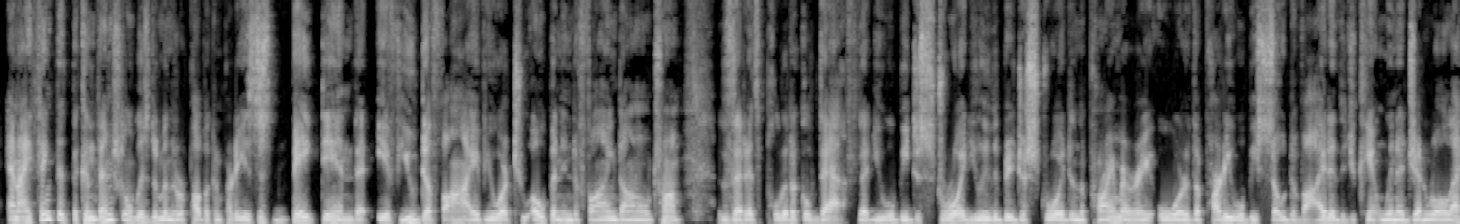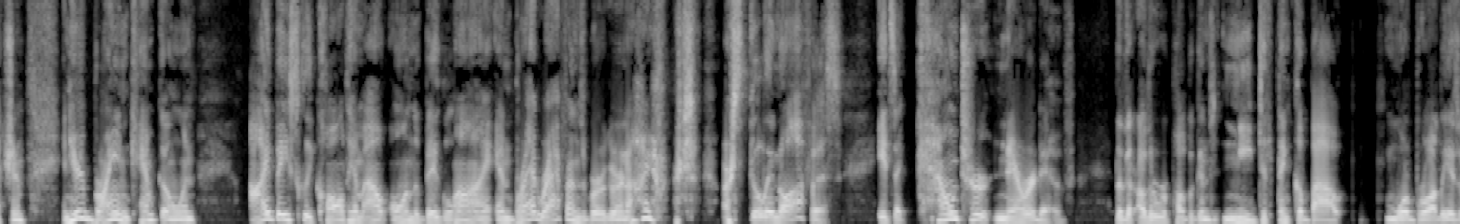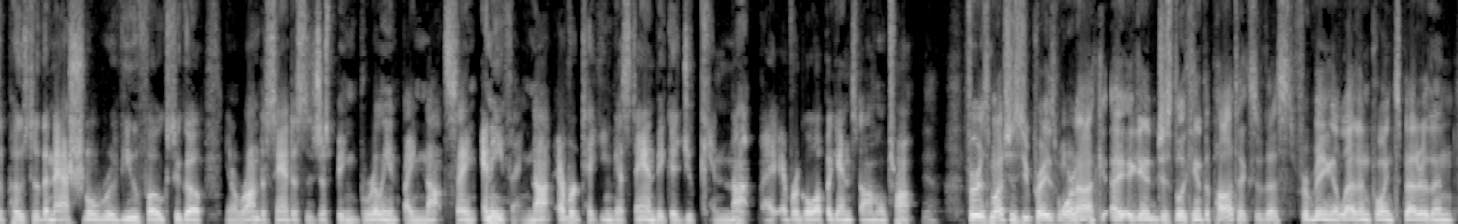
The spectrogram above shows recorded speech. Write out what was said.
And I think that the conventional wisdom in the Republican Party is just baked in that if you defy, if you are too open in defying Donald Trump, that it's political death, that you will be destroyed. You'll either be destroyed in the primary or the party will be so divided that you can't win a general election. And here's Brian Kemp going, I basically called him out on the big lie, and Brad Raffensperger and I are still in office. It's a counter narrative that other Republicans need to think about more broadly as opposed to the National Review folks who go, you know, Ron DeSantis is just being brilliant by not saying anything, not ever taking a stand because you cannot uh, ever go up against Donald Trump. Yeah. For as much as you praise Warnock, I, again, just looking at the politics of this, for being 11 points better than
